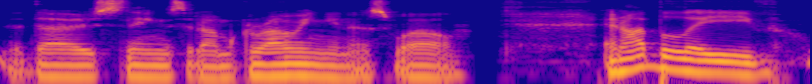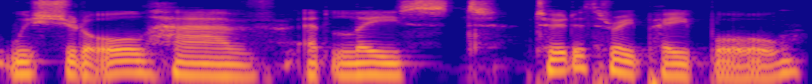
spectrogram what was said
those things that I'm growing in as well. And I believe we should all have at least two to three people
